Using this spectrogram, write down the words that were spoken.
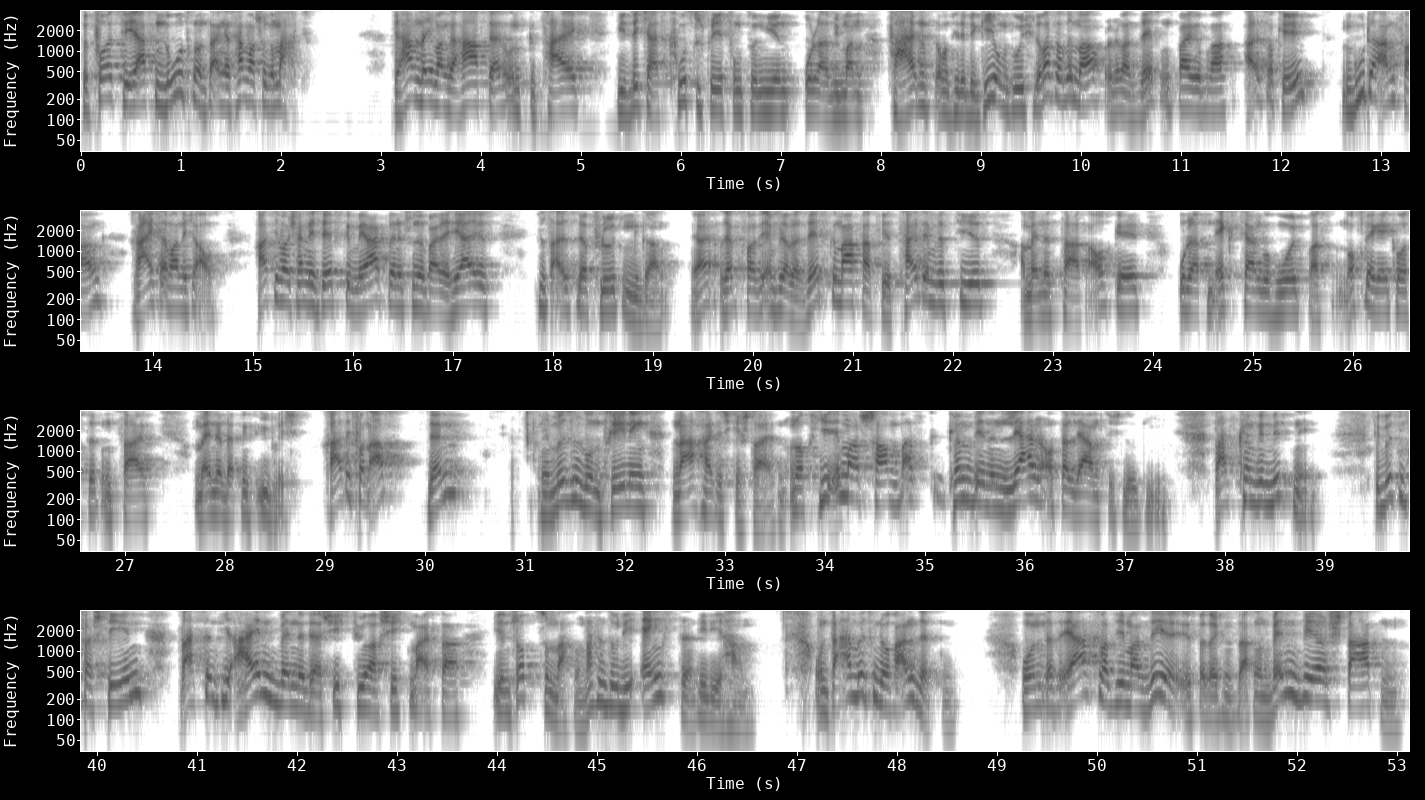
Bevor jetzt die ersten losgehen und sagen, das haben wir schon gemacht. Wir haben da jemanden gehabt, der hat uns gezeigt, wie Sicherheitskursgespräche funktionieren oder wie man verhaltensorientierte Begehungen durchführt, was auch immer, oder was selbst uns beigebracht. Alles okay. Ein guter Anfang, reicht aber nicht aus. Hat ihr wahrscheinlich selbst gemerkt, wenn es schon eine Weile her ist, ist es alles wieder flöten gegangen. Ja, also ihr habt quasi entweder selbst gemacht, habt viel Zeit investiert, am Ende des Tages auch Geld, oder habt einen extern geholt, was noch mehr Geld kostet und Zeit. Am Ende bleibt nichts übrig. Rate ich von ab, denn wir müssen so ein Training nachhaltig gestalten. Und auch hier immer schauen, was können wir denn lernen aus der Lernpsychologie? Was können wir mitnehmen? Wir müssen verstehen, was sind die Einwände der Schichtführer, Schichtmeister, ihren Job zu machen? Was sind so die Ängste, die die haben? Und da müssen wir auch ansetzen. Und das erste, was ich immer sehe, ist bei solchen Sachen, wenn wir starten,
